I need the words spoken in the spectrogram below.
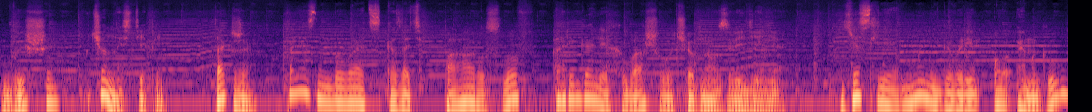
высшая, ученая степень. Также полезным бывает сказать пару слов о регалиях вашего учебного заведения. Если мы не говорим о МГУ,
